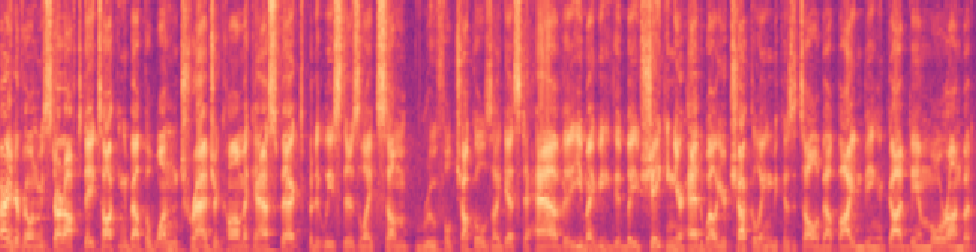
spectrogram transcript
Alright everyone, we start off today talking about the one tragicomic aspect, but at least there's like some rueful chuckles I guess to have. You might be, be shaking your head while you're chuckling because it's all about Biden being a goddamn moron, but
